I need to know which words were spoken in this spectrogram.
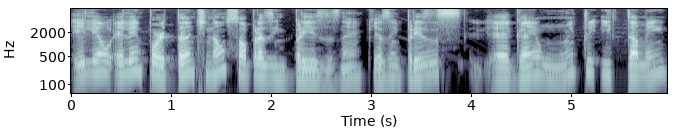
ele, é, ele é importante não só para as empresas, né? Que as empresas é, ganham muito e também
